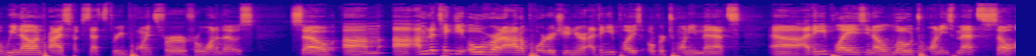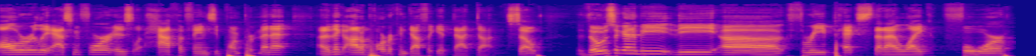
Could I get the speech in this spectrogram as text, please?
uh, we know in Prize Picks that's three points for for one of those. So um, uh, I'm going to take the over on Otto Porter Jr. I think he plays over 20 minutes. Uh, I think he plays, you know, low 20s minutes. So all we're really asking for is like half a fantasy point per minute. And I think Otto Porter can definitely get that done. So those are going to be the uh, three picks that I like for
